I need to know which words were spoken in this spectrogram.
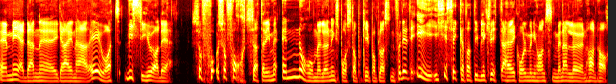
eh, med denne greien her, er jo at hvis de gjør det, så, for, så fortsetter de med enorme lønningsposter på keeperplassen. For det er ikke sikkert at de blir kvitt Eirik Holmen Johansen med den lønnen han har.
